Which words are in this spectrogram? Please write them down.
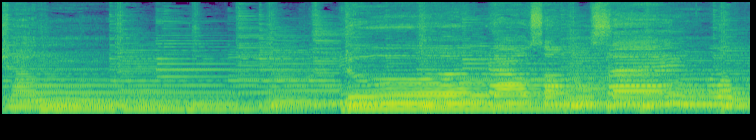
ฉัน ดวงดาวส่องแสงวับ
